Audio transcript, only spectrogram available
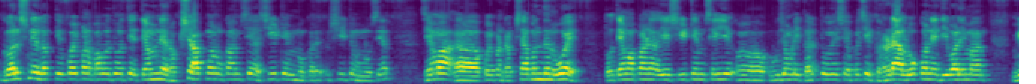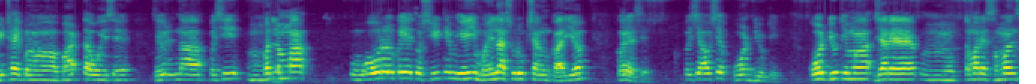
ગર્લ્સને લગતી કોઈ પણ બાબત તે તેમને રક્ષા આપવાનું કામ છે સી ટીમનું કરે સી ટીમનું છે. જેમાં કોઈ પણ રક્ષાબંધન હોય તો તેમાં પણ એ સી ટીમ છે એ ઉજવણી કરતું હોય છે. પછી ઘરડા લોકોને દિવાળીમાં મીઠાઈ બાંટતા હોય છે. જેવી રીતના પછી મતલબમાં ઓવરઓલ કહીએ તો સી ટીમ એ મહિલા સુરક્ષાનું કાર્ય કરે છે. પછી આવશે કોર્ટ ડ્યુટી કોર્ટ ડ્યુટીમાં જ્યારે તમારે સમન્સ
